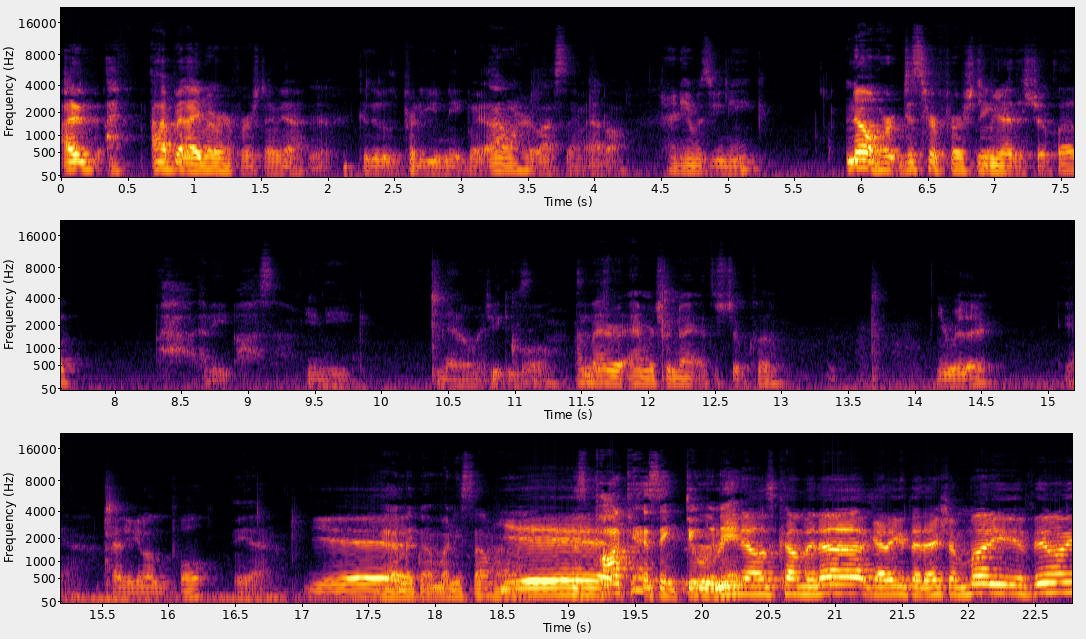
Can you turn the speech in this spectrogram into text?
I I remember her first name, yeah, Yeah. because it was pretty unique. But I don't know her last name at all. her name was unique. No, her just her first Did you name. meet at the strip club? Oh, that'd be awesome. Unique. Now That'd be cool. I met her at amateur night at the strip club. You were there, Yeah, trying to get on the pole. yeah. Yeah. Gotta make my money somehow. Yeah. This podcast ain't doing Reno's coming up. Gotta get that extra money. You feel me?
